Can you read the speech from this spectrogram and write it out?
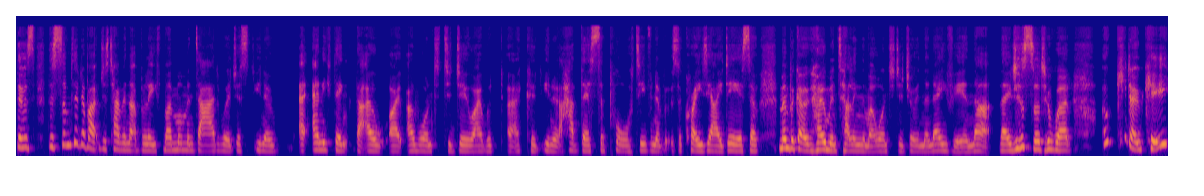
there was there's something about just having that belief. My mum and dad were just, you know, anything that I, I, I, wanted to do, I would, I could, you know, had their support, even if it was a crazy idea. So I remember going home and telling them I wanted to join the Navy and that they just sort of went, okie dokie,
